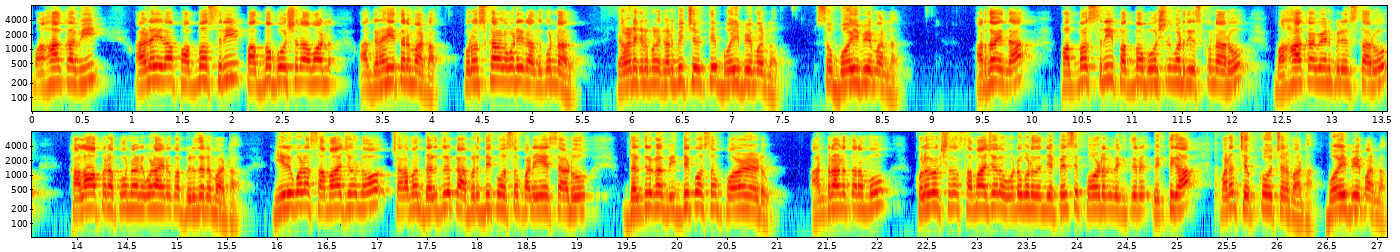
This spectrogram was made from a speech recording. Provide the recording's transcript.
మహాకవి ఆయన ఈయన పద్మశ్రీ పద్మభూషణ్ అవార్డు ఆ గ్రహీత అనమాట పురస్కారాలు కూడా ఈయన అందుకున్నారు. ఎవరైనా ఇక్కడ మనకు కనిపించే వ్యక్తి బోయి భీమన్న. సో బోయి భీమన్న. అర్థమైందా? పద్మశ్రీ పద్మభూషణ్ కూడా తీసుకున్నారు. మహాకవి అని పిలుస్తారు. కళాప్రపూర్ణ అని కూడా ఆయన ఒక బిరుదు అనమాట ఈయన కూడా సమాజంలో చాలా మంది దళితులకు అభివృద్ధి కోసం పనిచేశాడు. దళితులకు విద్య కోసం పోరాడాడు. అంటరానితనము కులవిక్షత సమాజంలో ఉండకూడదని చెప్పేసి పోరాడిన వ్యక్తి వ్యక్తిగా మనం చెప్పుకోవచ్చు అనమాట బోయి భీమన్న.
